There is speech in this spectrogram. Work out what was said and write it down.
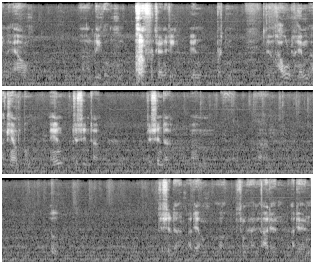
in our legal fraternity in Britain to hold him accountable and Jacinta, Jacinta, um, um, who, Jacinda Ardern, or something like Ardern, Ardern,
